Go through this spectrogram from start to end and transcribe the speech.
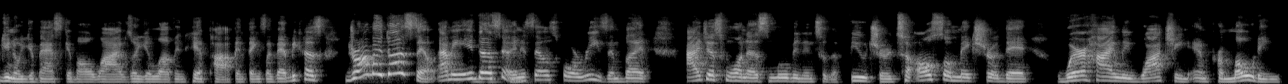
you know your basketball wives or your love and hip hop and things like that because drama does sell i mean it does sell and mm-hmm. it sells for a reason but i just want us moving into the future to also make sure that we're highly watching and promoting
